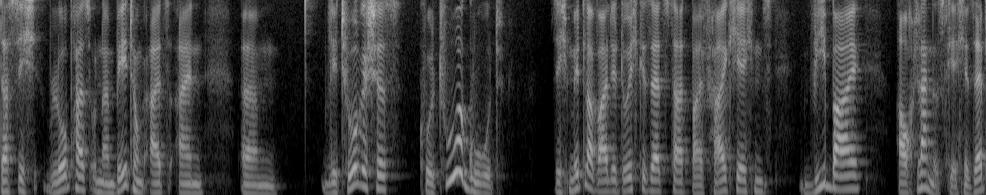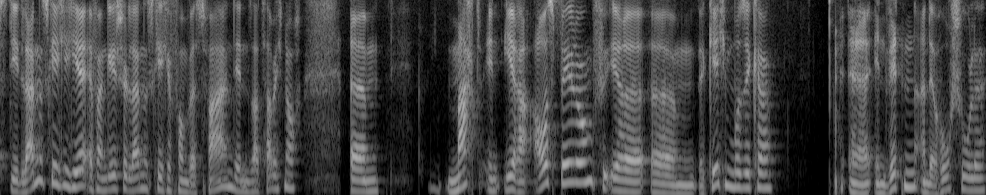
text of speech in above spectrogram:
dass sich Lobpreis und Anbetung als ein ähm, liturgisches Kulturgut sich mittlerweile durchgesetzt hat bei Freikirchens wie bei auch Landeskirche. Selbst die Landeskirche hier, Evangelische Landeskirche von Westfalen, den Satz habe ich noch, ähm, macht in ihrer Ausbildung für ihre ähm, Kirchenmusiker äh, in Witten an der Hochschule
